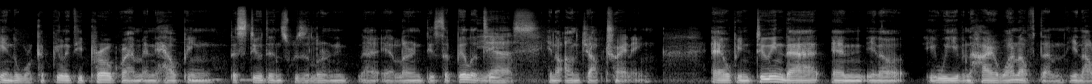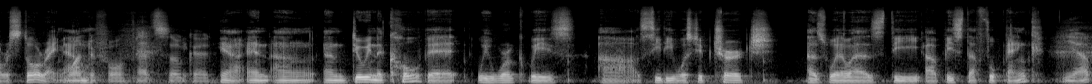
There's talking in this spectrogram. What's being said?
in the workability program and helping the students with learning uh, and learning disability. Yes. You know, on job training, and we've been doing that, and you know, we even hire one of them in our store right now. Wonderful. That's so good. Yeah, and um, and during the COVID, we work with uh, City Worship Church as well as the uh, Vista Food Bank, Yep.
